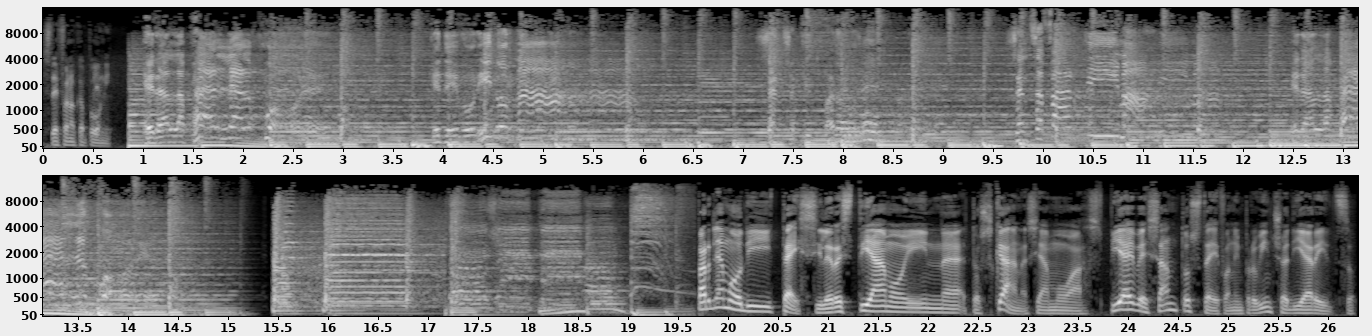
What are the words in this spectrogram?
Stefano Caponi. E dalla pelle al cuore che devo ritornare parole senza farti male e dalla pelle al cuore. Parliamo di tessile, restiamo in eh, Toscana, siamo a Spieve Santo Stefano, in provincia di Arezzo,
